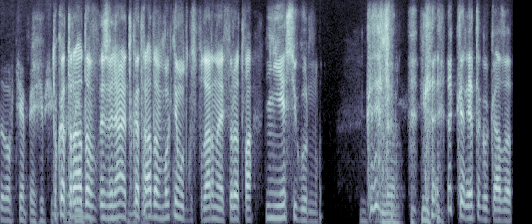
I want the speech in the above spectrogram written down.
в чемпионшип. Тук трябва да, извинявай, тук трябва да вмъкнем от господар на ефира това. Не е сигурно. Където, Да. където го казват.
